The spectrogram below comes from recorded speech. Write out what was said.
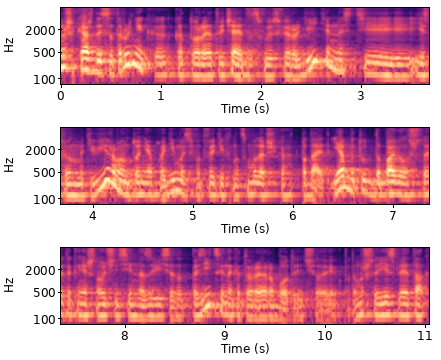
Э, Потому что каждый сотрудник, который отвечает за свою сферу деятельности, если он мотивирован, то необходимость вот в этих надсмотрщиках отпадает. Я бы тут добавил, что это, конечно, очень сильно зависит от позиции, на которой работает человек. Потому что если это,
